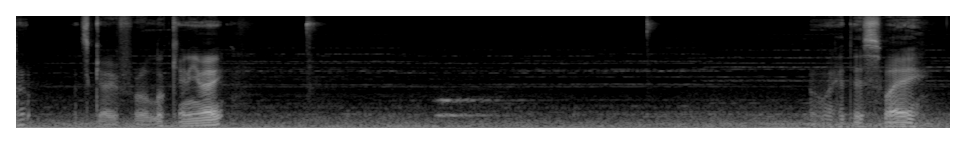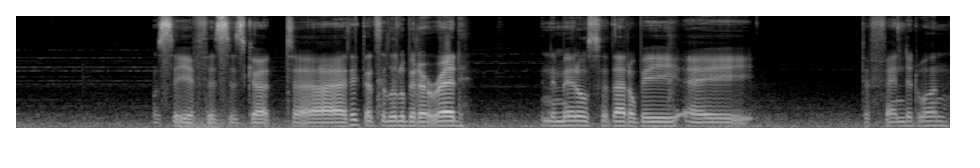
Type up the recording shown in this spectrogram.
Oh, let's go for a look anyway. We'll head this way. We'll see if this has got, uh, I think that's a little bit of red in the middle, so that'll be a defended one.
